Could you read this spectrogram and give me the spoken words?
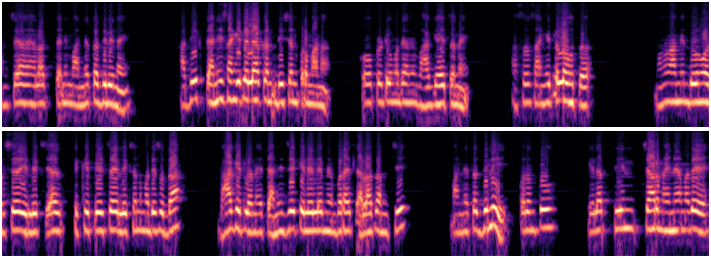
आमच्या ह्याला त्यांनी मान्यता दिली नाही. अधिक त्यांनी सांगितलेल्या कंडिशन प्रमाणे कोऑपरेटिव्हमध्ये आम्ही भाग घ्यायचा नाही. असं सांगितलेलं होतं. म्हणून आम्ही दोन वर्ष इलेक्शन एकेपीच्या इलेक्शनमध्ये सुद्धा भाग घेतला नाही. त्यांनी जे केलेले मेंबर आहेत त्यालाच आमची मान्यता दिली. परंतु गेल्या तीन चार महिन्यामध्ये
